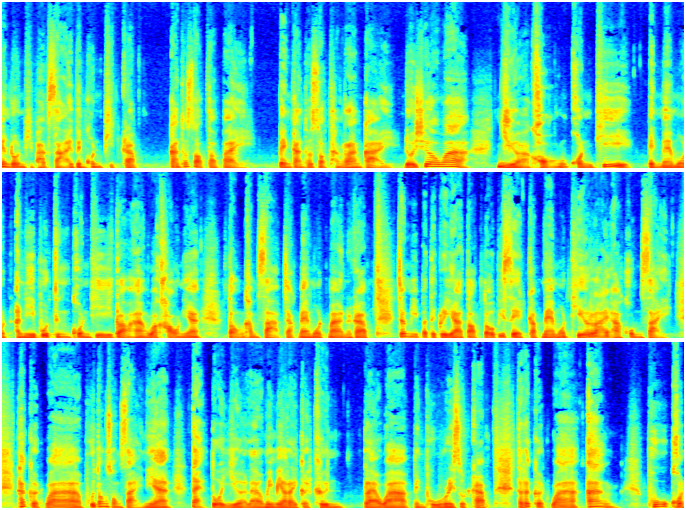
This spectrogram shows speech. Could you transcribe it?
ยังโดนพิพากษาให้เป็นคนผิดครับ การทดสอบต่อไป เป็นการทดสอบทางร่างกาย โดยเชื่อว่าเหยื่อของคนที่เป็นแม่มด อันนี้พูดถึงคนที่กล่าวอ้างว่าเขาเนี่ยต้องคำสาปจากแม่มดมานะครับ จะมีปฏิกิริยาตอบโต้พิเศษกับแม่มดที่ร่ายอาคมใส่ ถ้าเกิดว่าผู้ต้องสงสัยเนี่ยแตะตัวเหยื่อแล้วไม่มีอะไรเกิดขึ้น ลว่าเป็นผู้บริสุทธิ์ครับ แต่ถ้าเกิดว่าอ้างผู้คน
